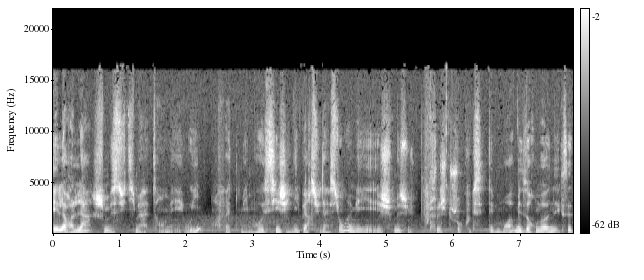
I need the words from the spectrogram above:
Et alors là, je me suis dit, mais attends, mais oui, en fait, mais moi aussi j'ai une hypersudation, mais je me suis, j'ai toujours cru que c'était moi, mes hormones, etc.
